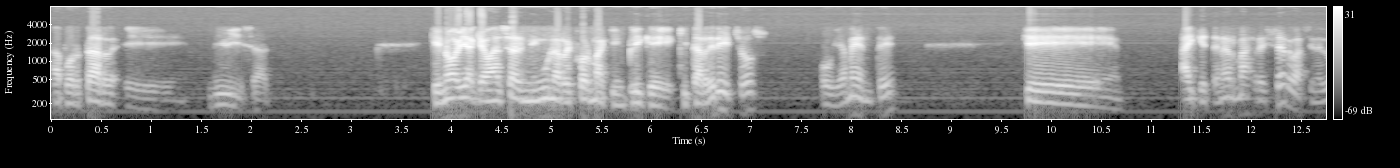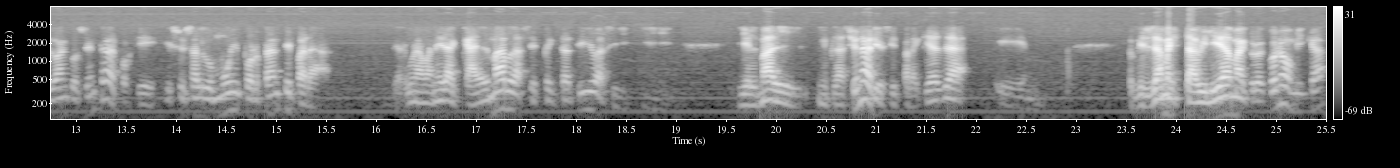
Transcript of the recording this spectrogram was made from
aportar eh, divisas. Que no había que avanzar en ninguna reforma que implique quitar derechos, obviamente, que hay que tener más reservas en el Banco Central, porque eso es algo muy importante para, de alguna manera, calmar las expectativas y, el mal inflacionario, es decir, para que haya eh, lo que se llama estabilidad macroeconómica,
